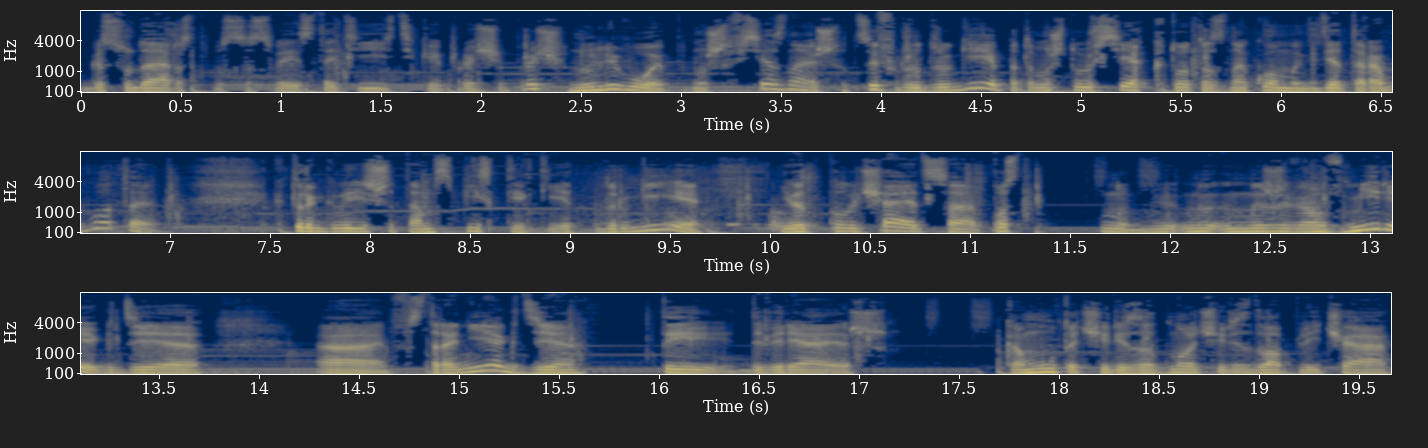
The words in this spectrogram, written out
государству со своей статистикой и прочее, прочее нулевой, потому что все знают, что цифры другие, потому что у всех кто-то знакомый где-то работает, который говорит, что там списки какие-то другие. И вот получается, пост... ну, мы живем в мире, где э, в стране, где ты доверяешь кому-то через одно, через два плеча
